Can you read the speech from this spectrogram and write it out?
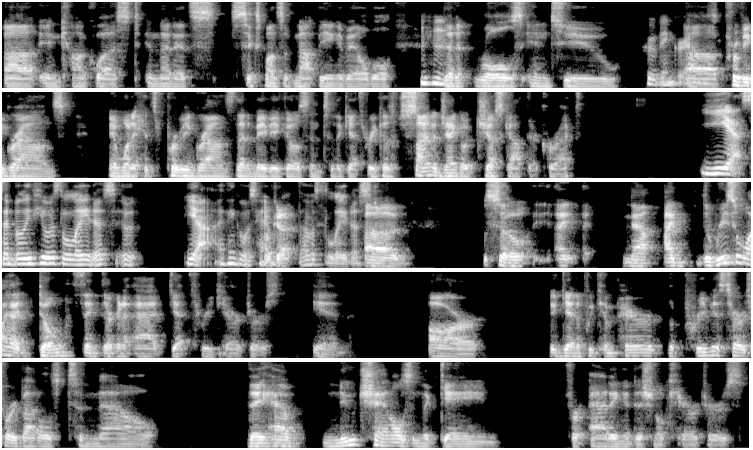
uh in conquest and then it's six months of not being available. Mm-hmm. then it rolls into proving grounds. Uh proving grounds. And when it hits proving grounds then maybe it goes into the get three because Sina Jango just got there correct? Yes i believe he was the latest. It, yeah i think it was him. Okay. That was the latest. Uh so i now i the reason why i don't think they're going to add get three characters in are again if we compare the previous territory battles to now they have new channels in the game for adding additional characters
